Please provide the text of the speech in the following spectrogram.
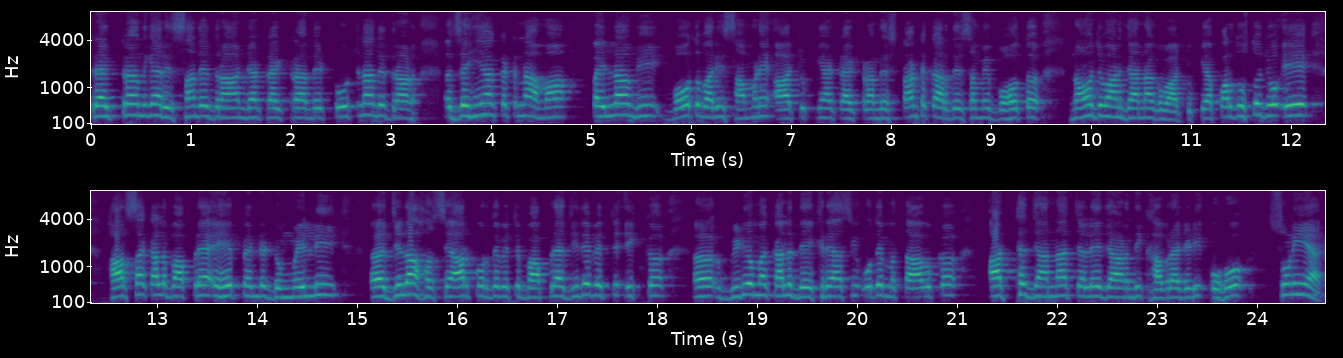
ਟਰੈਕਟਰਾਂ ਦੀਆਂ ਰੇਸਾਂ ਦੇ ਦੌਰਾਨ ਜਾਂ ਟਰੈਕਟਰਾਂ ਦੇ ਟੋਚਣਾ ਦੇ ਦੌਰਾਨ ਅਜਿਹੀਆਂ ਘਟਨਾਵਾਂ ਪਹਿਲਾਂ ਵੀ ਬਹੁਤ ਵਾਰੀ ਸਾਹਮਣੇ ਆ ਚੁੱਕੀਆਂ। ਟਰੈਕਟਰਾਂ ਦੇ ਸਟੰਟ ਕਰਦੇ ਸਮੇਂ ਬਹੁਤ ਨੌਜਵਾਨ ਜਾਨਾਂ ਗਵਾ ਚੁੱਕਿਆ। ਪਰ ਦੋਸਤੋ, ਜੋ ਇਹ ਹਾਦਸਾ ਕੱਲ ਵਾਪਰਿਆ, ਇਹ ਪਿੰਡ ਡੁਮੇਲੀ ਜ਼ਿਲ੍ਹਾ ਹੁਸ਼ਿਆਰਪੁਰ ਦੇ ਵਿੱਚ ਵਾਪਰਿਆ, ਜਿਹਦੇ ਵਿੱਚ ਇੱਕ ਵੀਡੀਓ ਮੈਂ ਕੱਲ ਦੇਖ ਰਿਹਾ ਸੀ, ਉਹਦੇ ਮੁਤਾਬਕ 8 ਜਾਨਾਂ ਚਲੇ ਜਾਣ ਦੀ ਖਬਰ ਹੈ ਜਿਹੜੀ ਉਹ ਸੁਣੀ ਹੈ।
